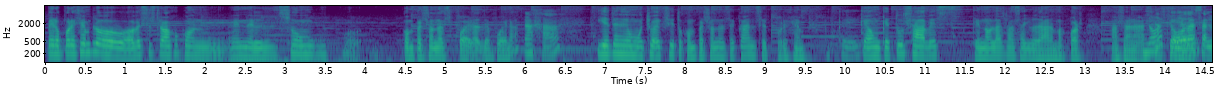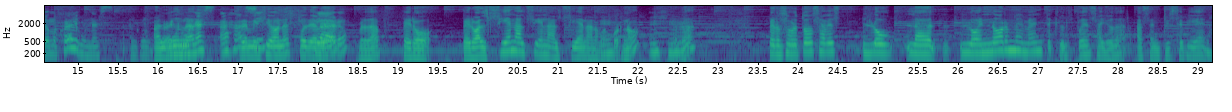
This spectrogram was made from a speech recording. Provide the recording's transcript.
Pero por ejemplo, a veces trabajo con en el Zoom con personas fuera de fuera. Y he tenido mucho éxito con personas de cáncer, por ejemplo. Que aunque tú sabes que no las vas a ayudar, a lo mejor no a todas, a lo mejor algunas. algunas, remisiones puede haber, ¿verdad? Pero, pero al 100, al 100, al 100 a lo mejor, ¿no? ¿verdad? Pero sobre todo, ¿sabes? Lo, lo enormemente que les puedes ayudar a sentirse bien,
